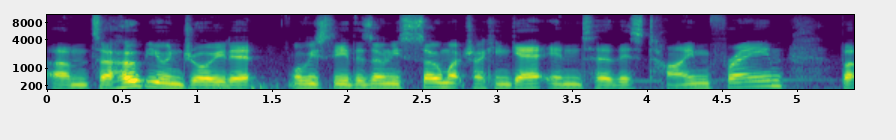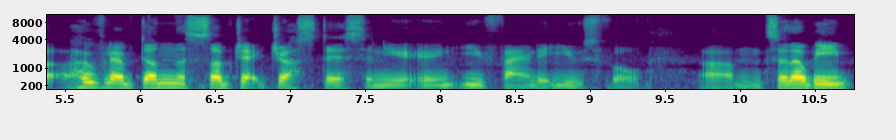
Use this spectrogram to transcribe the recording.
Um, so I hope you enjoyed it. Obviously, there's only so much I can get into this time frame, but hopefully I've done the subject justice and you, you found it useful. Um, so there'll be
